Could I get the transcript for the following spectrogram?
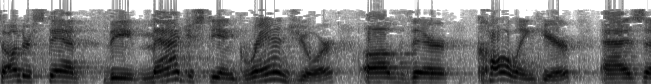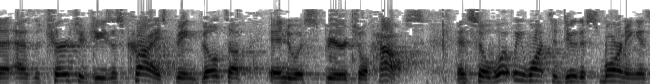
to understand the majesty and grandeur of their calling here as, uh, as the Church of Jesus Christ, being built up into a spiritual house. And so what we want to do this morning is,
